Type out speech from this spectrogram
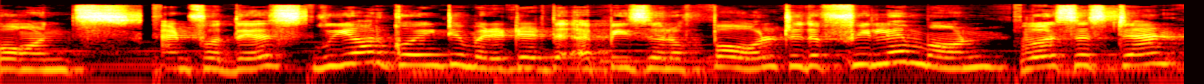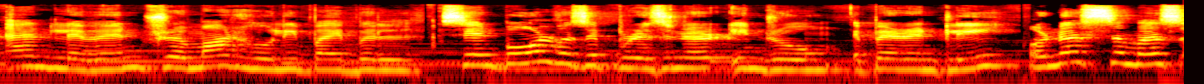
bonds. And for this, we are going to meditate the epistle of Paul to the Philemon, verses 10 and 11 from our Holy Bible. St. Paul was a prisoner in Rome, apparently. Onesimus,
